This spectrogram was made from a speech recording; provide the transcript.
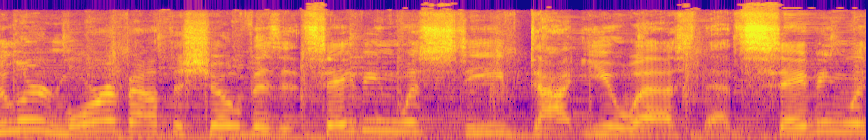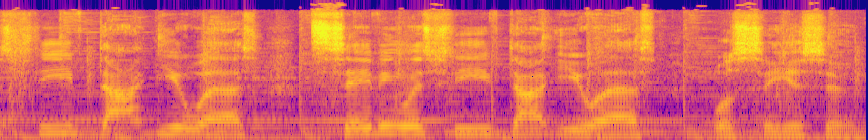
To learn more about the show, visit savingwithsteve.us. That's savingwithsteve.us, savingwithsteve.us. We'll see you soon.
